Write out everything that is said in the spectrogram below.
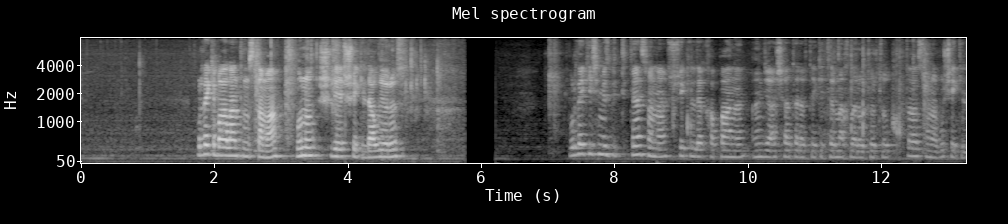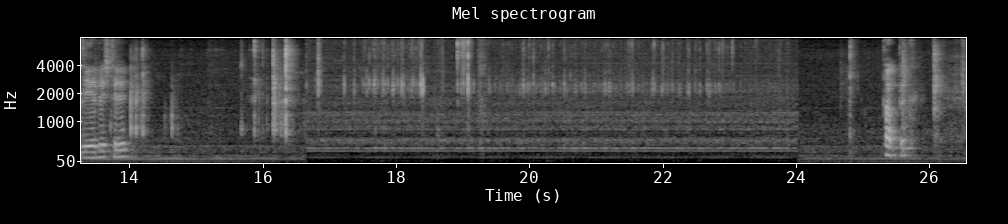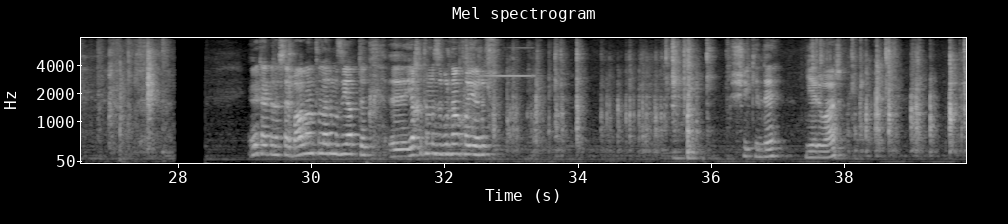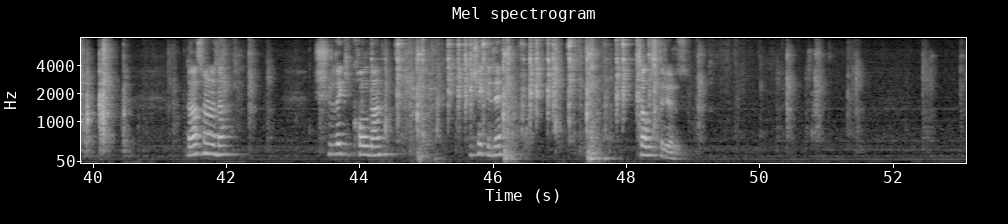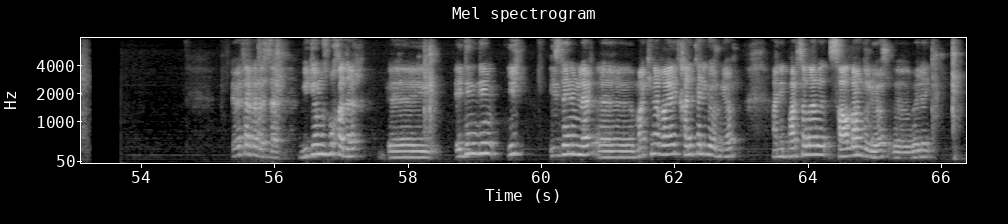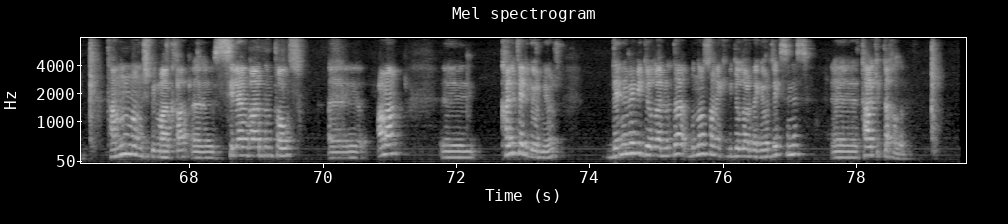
Buradaki bağlantımız tamam. Bunu şuraya şu şekilde alıyoruz. Buradaki işimiz bittikten sonra şu şekilde kapağını önce aşağı taraftaki tırnaklara oturtup daha sonra bu şekilde yerleştirip taktık. Evet arkadaşlar bağlantılarımızı yaptık. Ee, yakıtımızı buradan koyuyoruz. Şu şekilde yeri var. Daha sonra da şuradaki koldan bu şekilde çalıştırıyoruz. Evet arkadaşlar videomuz bu kadar. Ee, edindiğim ilk izlenimler e, makine gayet kaliteli görünüyor. Hani parçaları sağlam duruyor. Ee, böyle tanınmamış bir marka. Ee, Silen Garden Tools. Ee, ama e, kaliteli görünüyor. Deneme videolarını da bundan sonraki videolarda göreceksiniz. Ee, takipte kalın.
